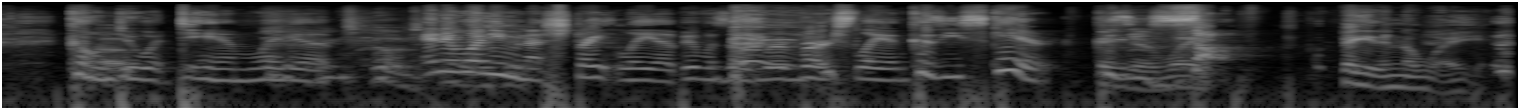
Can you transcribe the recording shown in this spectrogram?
Go do oh. a damn layup. And it wasn't even a straight layup. It was a reverse layup because he's scared. Because he's away. soft. Fading away.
